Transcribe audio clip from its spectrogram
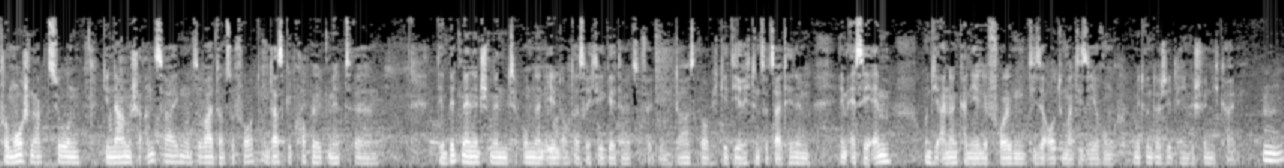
Promotion-Aktionen, dynamische Anzeigen und so weiter und so fort. Und das gekoppelt mit dem Bitmanagement, um dann eben auch das richtige Geld damit zu verdienen. Da glaube ich, geht die Richtung zurzeit hin im, im SEM und die anderen Kanäle folgen dieser Automatisierung mit unterschiedlichen Geschwindigkeiten. Mhm.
